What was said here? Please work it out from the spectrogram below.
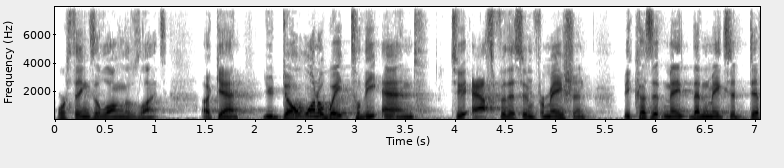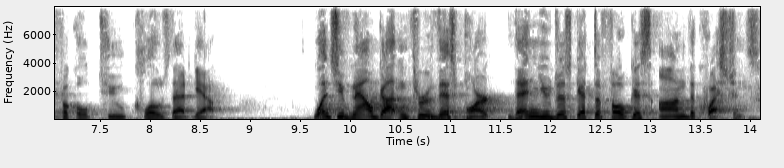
or things along those lines. Again, you don't want to wait till the end to ask for this information because it may, then makes it difficult to close that gap. Once you've now gotten through this part, then you just get to focus on the questions.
